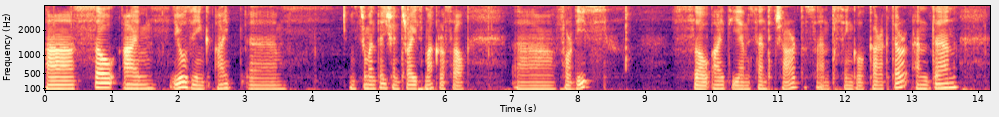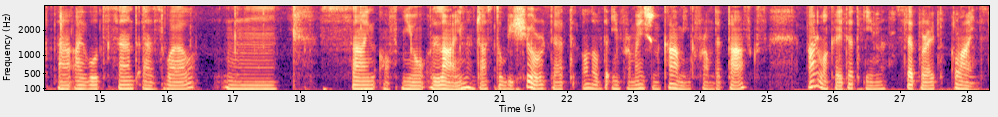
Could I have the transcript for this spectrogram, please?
Uh, so I'm using I, uh, instrumentation trace macrocell uh, for this. So ITM send char to send single character and then uh, I would send as well um, sign of new line just to be sure that all of the information coming from the tasks are located in separate lines.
